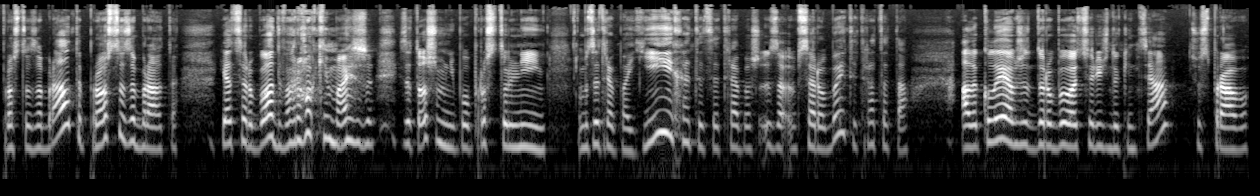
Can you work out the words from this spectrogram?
просто забрати, просто забрати. Я це робила два роки майже, за те, що мені було просто лінь. Бо це треба їхати, це треба все робити, тра-та-та. Але коли я вже доробила цю річ до кінця, цю справу,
